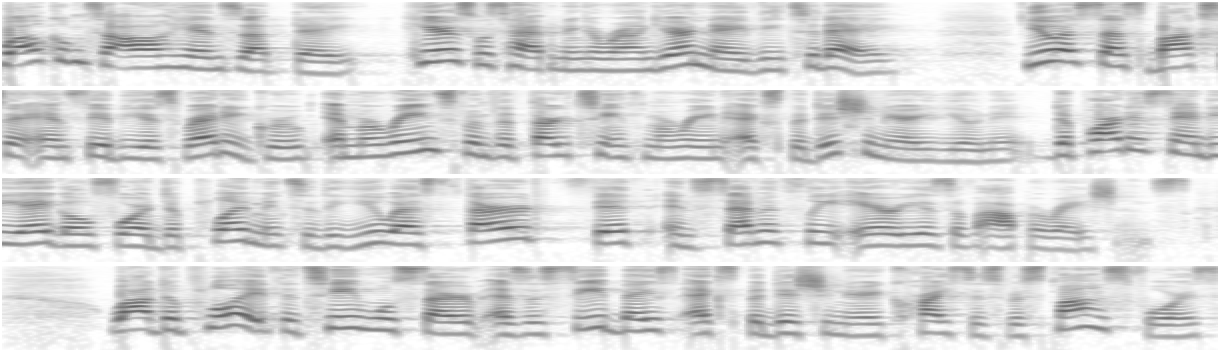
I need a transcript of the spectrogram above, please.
Welcome to All Hands Update. Here's what's happening around your Navy today. USS Boxer Amphibious Ready Group and Marines from the 13th Marine Expeditionary Unit departed San Diego for a deployment to the U.S. 3rd, 5th, and 7th Fleet areas of operations. While deployed, the team will serve as a sea-based expeditionary crisis response force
